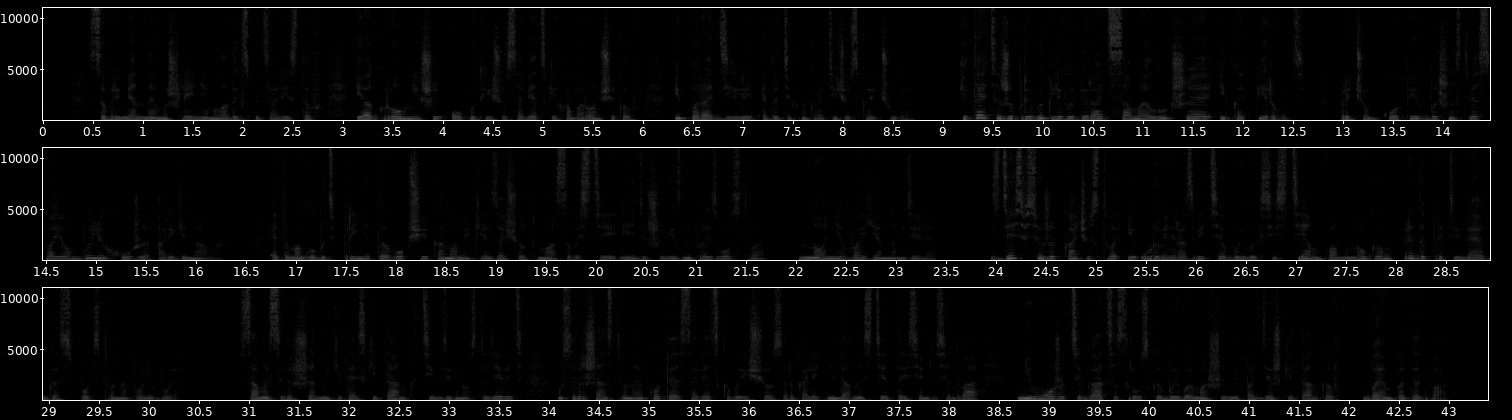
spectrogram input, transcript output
современное мышление молодых специалистов и огромнейший опыт еще советских оборонщиков и породили это технократическое чудо. Китайцы же привыкли выбирать самое лучшее и копировать, причем копии в большинстве своем были хуже оригинала. Это могло быть принято в общей экономике за счет массовости и дешевизны производства, но не в военном деле. Здесь все же качество и уровень развития боевых систем во многом предопределяют господство на поле боя. Самый совершенный китайский танк тип 99, усовершенствованная копия советского еще 40-летней давности Т-72, не может тягаться с русской боевой машиной поддержки танков БМПТ-2.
